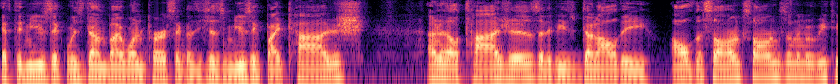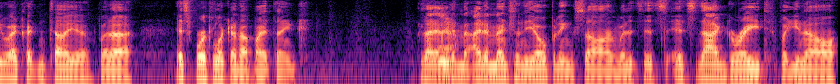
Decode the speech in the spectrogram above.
if the music was done by one person because he says music by Taj. I don't know how Taj is, and if he's done all the all the song songs in the movie too. I couldn't tell you, but uh, it's worth looking up. I think because I, Yeah. I, didn't, I didn't mention the opening song, but it's it's it's not great. But you know,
